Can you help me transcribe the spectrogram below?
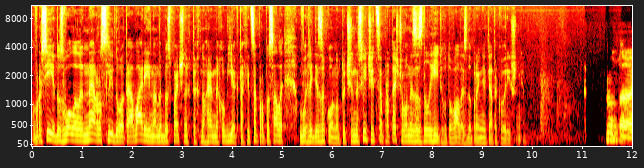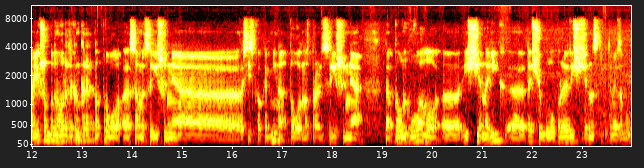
в Росії дозволили не розслідувати аварії на небезпечних техногенних об'єктах, і це прописали в вигляді закону. То чи не свідчить це про те, що вони заздалегідь готувались до прийняття такого рішення? Ну, е, якщо будемо говорити конкретно про е, саме це рішення е, російського Кабміна, то насправді це рішення пролонгувало е, іще на рік е, те, що було ще наскільки там я забув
